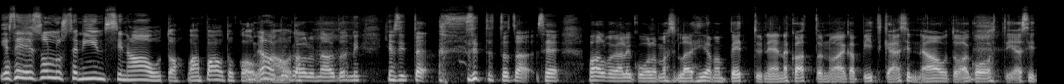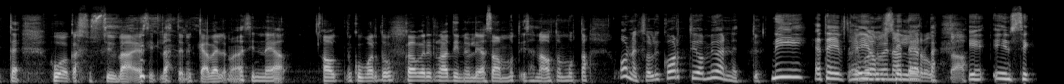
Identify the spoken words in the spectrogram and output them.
Ja se ei ollut sen Inssin auto, vaan autokoulun auto. Autokoulun auto. Niin. Ja sitten, sitten tota, se valvoja oli kuulemma sillä hieman pettyneenä kattonut aika pitkään sinne autoa kohti ja sitten huokassut syvään ja sitten lähtenyt kävelemään sinne ja auto, kumartu kaverin ratin yli ja sammutti sen auton, mutta onneksi oli kortti jo myönnetty. Niin, että ei, ei, ei ollut sille, että insi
